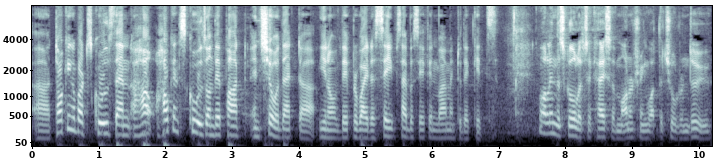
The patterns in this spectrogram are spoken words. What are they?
Uh, talking about schools, then how, how can schools on their part ensure that uh, you know they provide a safe, cyber safe environment to their kids? Well, in the school, it's a case of monitoring what the children do,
